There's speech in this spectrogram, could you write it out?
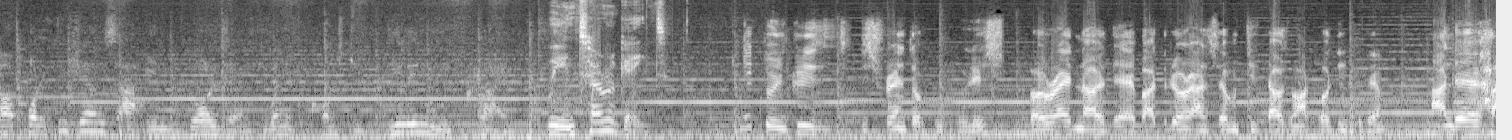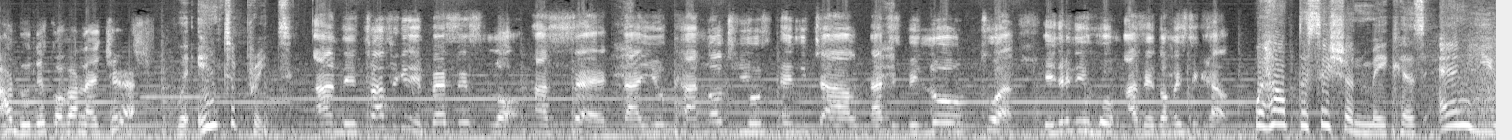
Our politicians are indulgent when it comes to dealing with crime. We interrogate. We need to increase the strength of the police, but right now there are about 370,000 according to them. And uh, how do they cover Nigeria? We interpret. And the trafficking in persons law has said that you cannot use any child that is below 12 in any home as a domestic help. We help decision makers and you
